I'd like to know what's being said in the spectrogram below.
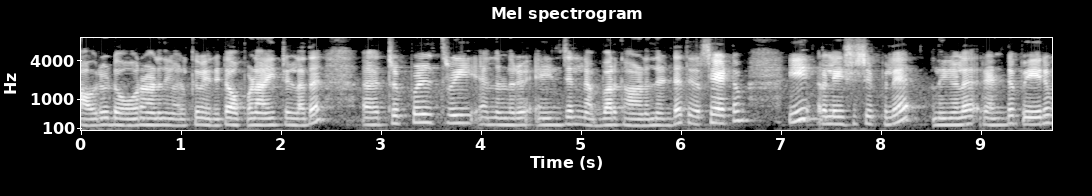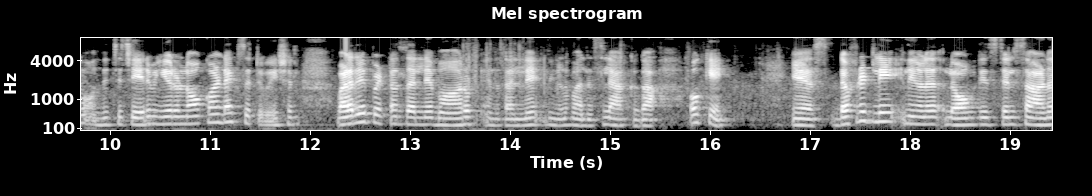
ആ ഒരു ഡോറാണ് നിങ്ങൾക്ക് വേണ്ടിയിട്ട് ഓപ്പൺ ആയിട്ടുള്ളത്. ട്രിപ്പിൾ ത്രീ എന്നുള്ളൊരു ഏഞ്ചൽ നമ്പർ കാണുന്നുണ്ട്. തീർച്ചയായിട്ടും ഈ റിലേഷൻഷിപ്പിൽ നിങ്ങൾ രണ്ട് പേരും ഒന്നിച്ച് ചേരും. ഈ ഒരു നോ കോണ്ടാക്ട് സിറ്റുവേഷൻ വളരെ പെട്ടെന്ന് തന്നെ മാറും എന്ന് തന്നെ നിങ്ങൾ മനസ്സിലാക്കുക. ഓക്കെ യെസ് ഡെഫിനറ്റ്ലി നിങ്ങൾ ലോങ് ഡിസ്റ്റൻസ് ആണ്.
